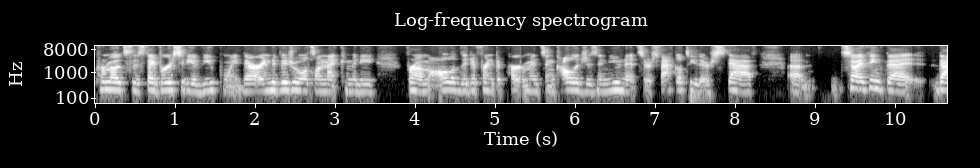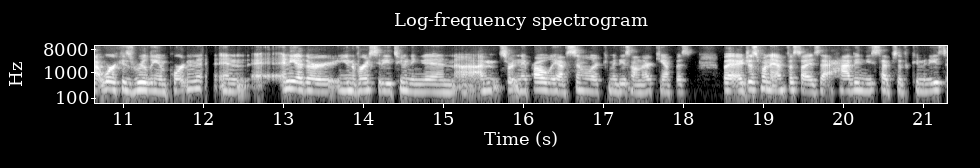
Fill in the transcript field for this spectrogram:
promotes this diversity of viewpoint. There are individuals on that committee from all of the different departments and colleges and units. There's faculty, there's staff. Um, so I think that that work is really important and any other university tuning in, uh, I'm certain they probably have similar committees on their campus, but I just want to emphasize that having these types of committees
